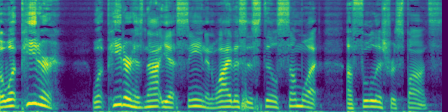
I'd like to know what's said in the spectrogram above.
But what Peter, what Peter has not yet seen, and why this is still somewhat a foolish response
